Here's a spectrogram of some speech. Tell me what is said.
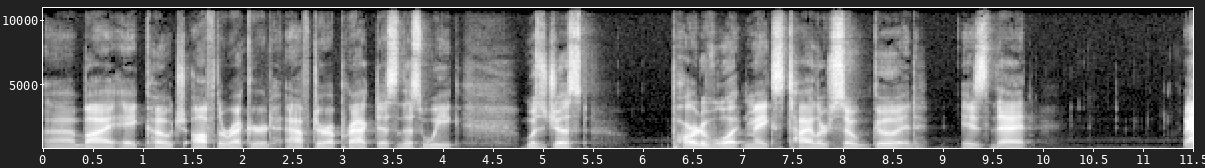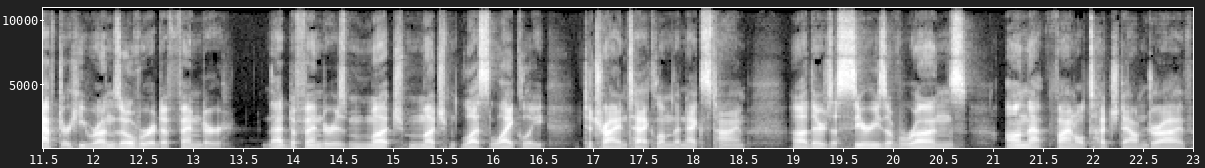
uh, by a coach off the record after a practice this week was just part of what makes Tyler so good is that after he runs over a defender, that defender is much, much less likely to try and tackle him the next time. Uh, there's a series of runs on that final touchdown drive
